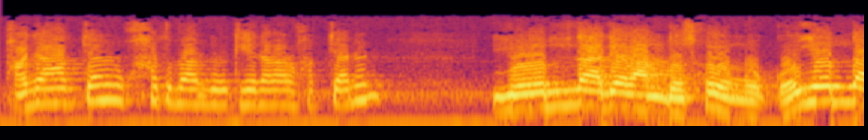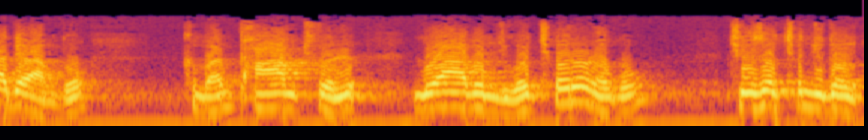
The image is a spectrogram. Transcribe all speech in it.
반야 학자는 화두만 그렇게 해 나가는 학자는 염라대왕도 소용없고, 염라대왕도 그만 방출을 놓아번지고 절을 하고, 지석천주도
